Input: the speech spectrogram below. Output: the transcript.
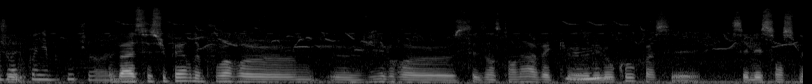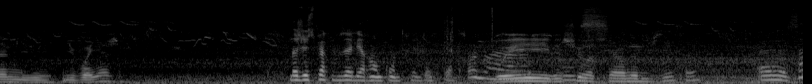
Je connais beaucoup de choses. bah, c'est super de pouvoir euh, euh, vivre euh, ces instants-là avec euh, Mhm. les locaux. quoi. C'est c'est l'essence même du, du voyage. Bah, J'espère que vous allez rencontrer d'autres personnes. hein. Oui, bien sûr. C'est un olivier ça? Euh, ça,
